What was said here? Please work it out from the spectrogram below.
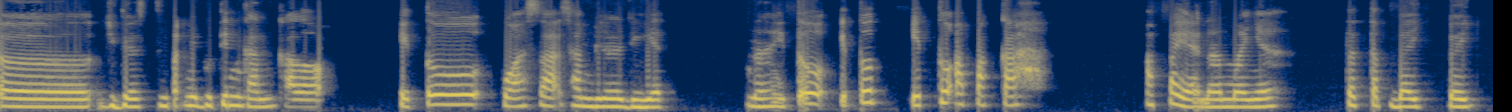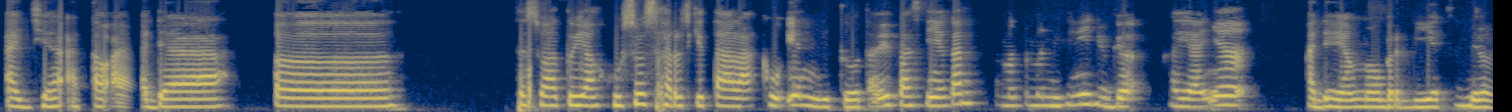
uh, juga sempat nyebutin kan kalau itu puasa sambil diet. Nah itu itu itu apakah apa ya namanya tetap baik-baik aja atau ada uh, sesuatu yang khusus harus kita lakuin gitu. Tapi pastinya kan teman-teman di sini juga kayaknya ada yang mau berdiet sambil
